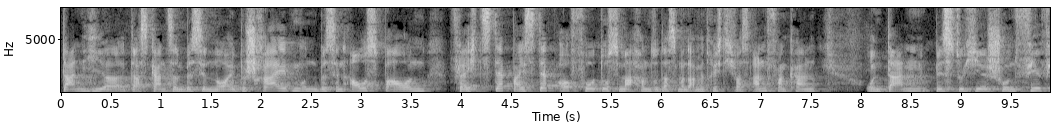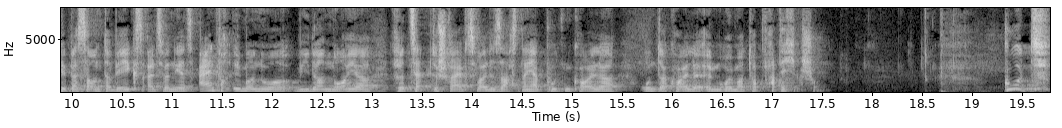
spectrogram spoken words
dann hier das Ganze ein bisschen neu beschreiben und ein bisschen ausbauen, vielleicht Step by Step auch Fotos machen, so dass man damit richtig was anfangen kann. Und dann bist du hier schon viel, viel besser unterwegs, als wenn du jetzt einfach immer nur wieder neue Rezepte schreibst, weil du sagst, naja, Putenkeule, Unterkeule im Römertopf hatte ich ja schon. Gut,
